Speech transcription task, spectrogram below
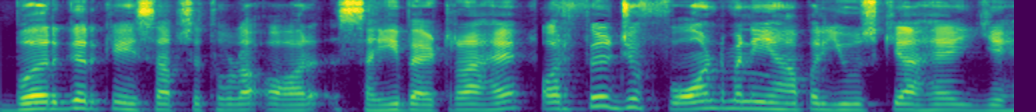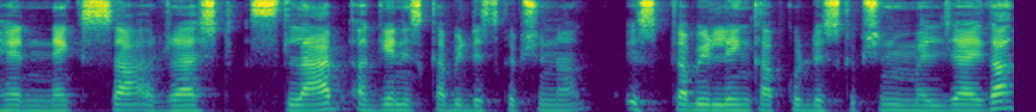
burger के हिसाब से थोड़ा और सही बैठ रहा है। और फिर जो फॉन्ट मैंने यहाँ पर यूज़ किया है, ये है नेक्सा रस्ट स्लैब अगेन इसका भी डिस्क्रिप्शन इसका भी लिंक आपको डिस्क्रिप्शन में मिल जाएगा।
